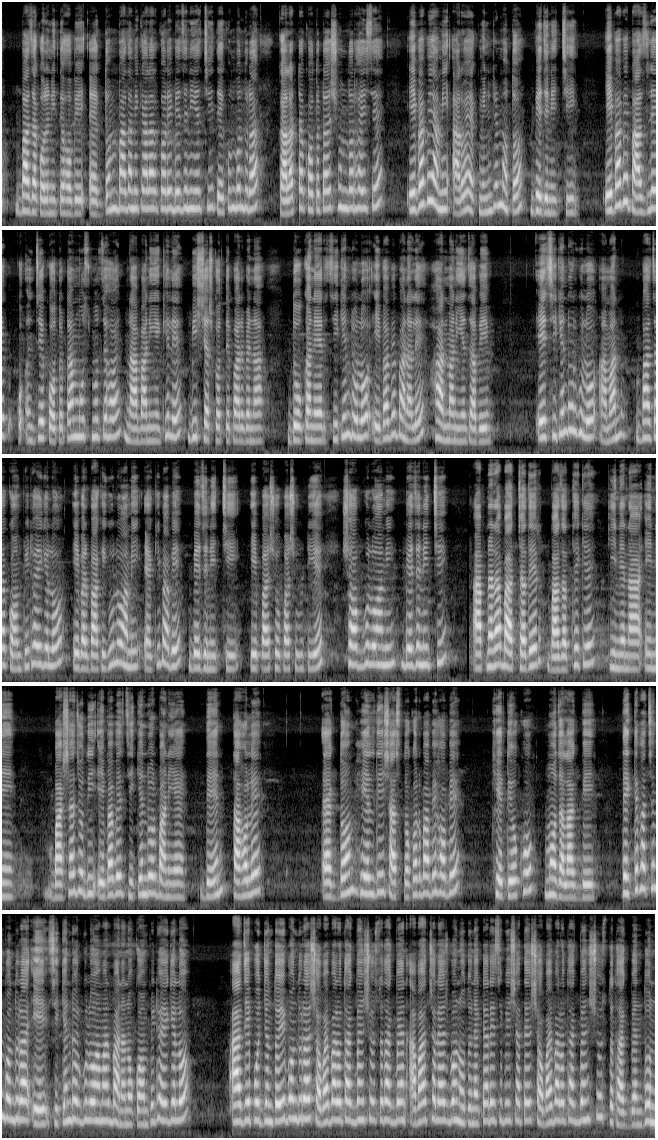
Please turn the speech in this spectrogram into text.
বাজা করে নিতে হবে। একদম বাদামি কালার করে বেজে নিয়েছি। দেখুন বন্ধুরা, কালারটা কতটা সুন্দর হয়েছে। এভাবে আমি আরও এক মিনিটের মতো বেজে নিচ্ছি। এভাবে বাজলে যে কতটা মুচমুচে হয় না বানিয়ে খেলে বিশ্বাস করতে পারবে না। দোকানের চিকেন রোলও এভাবে বানালে হার মানিয়ে যাবে। এই চিকেন রোলগুলো আমার ভাজা কমপ্লিট হয়ে গেল, এবার বাকিগুলো আমি একইভাবে বেজে নিচ্ছি। এপাশ ওপাশ উল্টিয়ে সবগুলো আমি বেজে নিচ্ছি। আপনারা বাচ্চাদের বাজার থেকে কিনে না এনে বাসায় যদি এভাবে চিকেন রোল বানিয়ে দেন, তাহলে একদম হেলদি স্বাস্থ্যকরভাবে হবে, খেতেও খুব মজা লাগবে। দেখতে পাচ্ছেন বন্ধুরা, এই চিকেন রোলগুলো আমার বানানো কমপ্লিট হয়ে গেল। আজ এ পর্যন্তই বন্ধুরা, সবাই ভালো থাকবেন, সুস্থ থাকবেন। আবার চলে আসব নতুন একটা রেসিপির সাথে। সবাই ভালো থাকবেন, সুস্থ থাকবেন। ধন্যবাদ।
